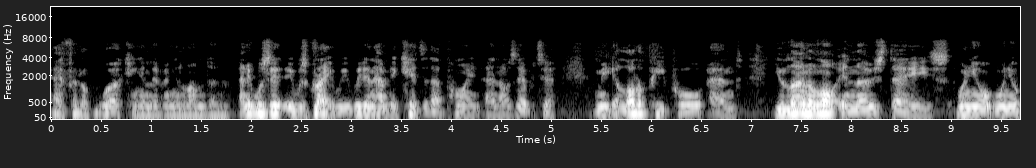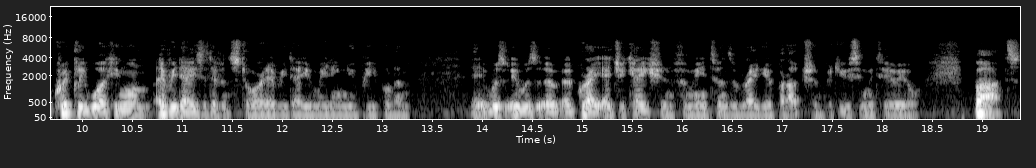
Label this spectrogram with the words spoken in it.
effort of working and living in London. And it was it, it was great. We, we didn't have any kids at that point and I was able to meet a lot of people and you learn a lot in those days when you're when you're quickly working on every day is a different story. Every day you're meeting new people and it was it was a, a great education for me in terms of radio production, producing material. But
